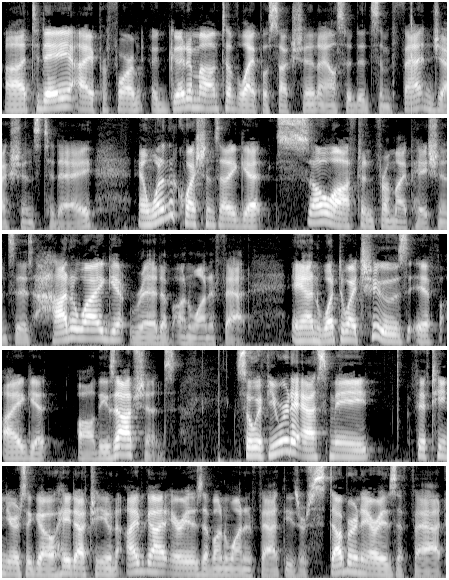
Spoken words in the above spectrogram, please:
Uh, today I performed a good amount of liposuction. I also did some fat injections today. And one of the questions that I get so often from my patients is how do I get rid of unwanted fat? And what do I choose if I get all these options? So if you were to ask me 15 years ago, hey, Dr. Youn, I've got areas of unwanted fat. These are stubborn areas of fat.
